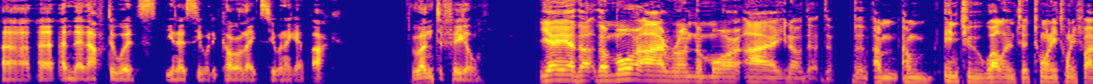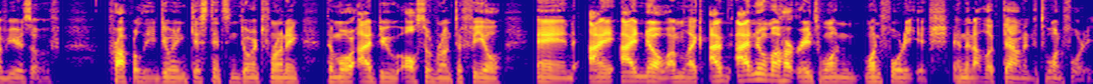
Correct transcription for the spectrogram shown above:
Uh, uh, and then afterwards, you know, see what it correlates to when I get back. Run to feel. Yeah, yeah. The the more I run, the more I, you know, the, the, the I'm I'm into well into 20, 25 years of properly doing distance endurance running. The more I do also run to feel, and I I know I'm like I, I know my heart rate's one 140 ish, and then I look down and it's 140,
